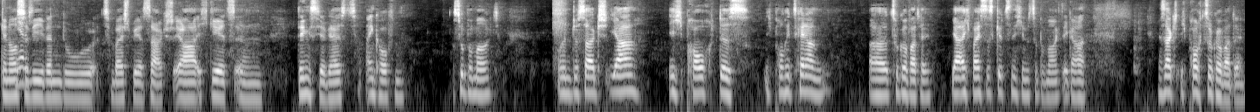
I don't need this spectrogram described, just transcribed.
Genauso Ja, das- wie wenn du zum Beispiel jetzt sagst, ja, ich gehe jetzt in Dings hier, wie heißt einkaufen, Supermarkt. Und du sagst, ja, ich brauche das. Ich brauche jetzt keine Ahnung, äh, Zuckerwatte. Ja, ich weiß, das gibt's nicht im Supermarkt, egal. Du sagst, ich brauche Zuckerwatte.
